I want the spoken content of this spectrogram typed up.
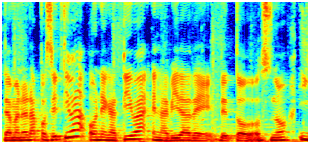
de manera positiva o negativa en la vida de, de todos, ¿no? Y,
